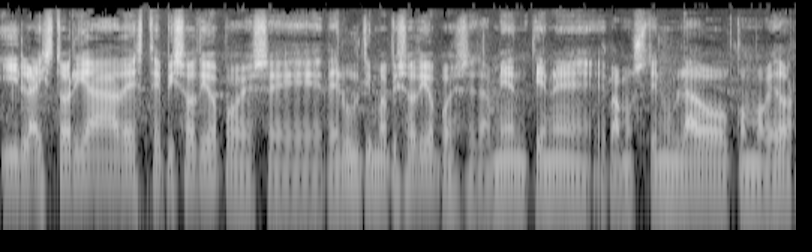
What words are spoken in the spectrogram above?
Y la historia de este episodio pues eh, del último episodio pues también tiene vamos tiene un lado conmovedor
